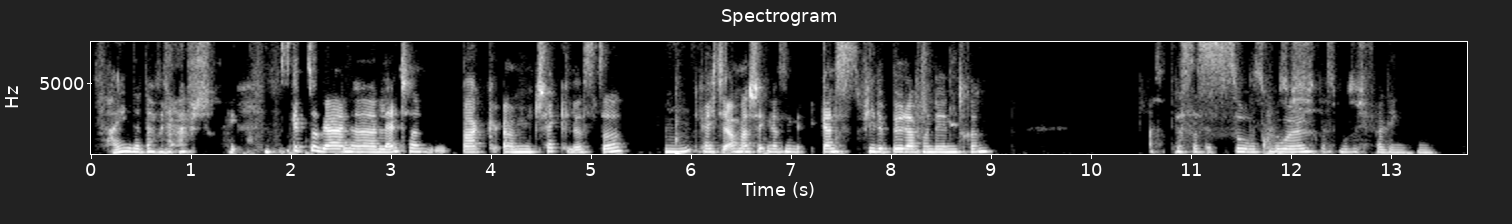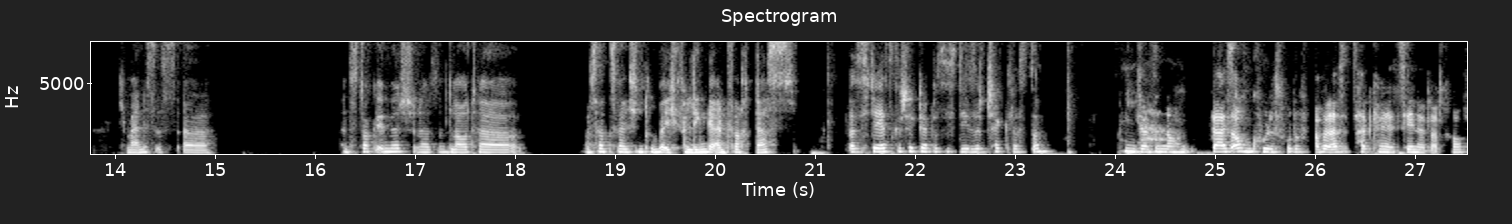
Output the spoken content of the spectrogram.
Feinde damit abschrecken. Es gibt sogar eine Lanternbug-Checkliste. Ähm, mhm. Kann ich dir auch mal schicken. Da sind ganz viele Bilder von denen drin. Also das, das, ist so das cool. Muss ich, das muss ich verlinken. Ich meine, es ist äh, ein Stock-Image und da sind lauter Wasserzeichen drüber. Ich verlinke einfach das. Was ich dir jetzt geschickt habe, das ist diese Checkliste. Da, sind noch, da ist auch ein cooles Foto, aber das hat keine Zähne da drauf.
